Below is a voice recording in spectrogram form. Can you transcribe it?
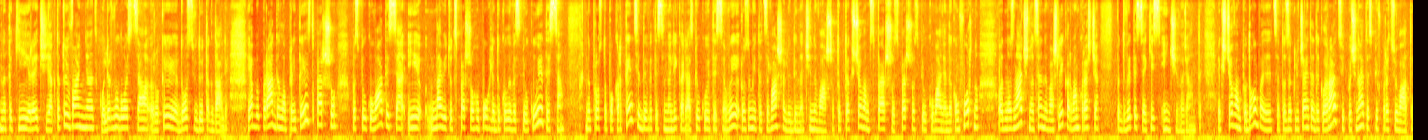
На такі речі, як татуювання, колір волосся, роки досвіду і так далі. Я би порадила прийти спершу, поспілкуватися, і навіть от з першого погляду, коли ви спілкуєтеся, не просто по картинці дивитеся на лікаря, а спілкуєтеся, ви розумієте, це ваша людина чи не ваша. Тобто, якщо вам спершу, з першого спілкування некомфортно, однозначно це не ваш лікар, вам краще подивитися якісь інші варіанти. Якщо вам подобається, то заключайте декларацію і починайте співпрацювати.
